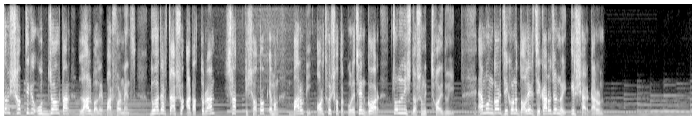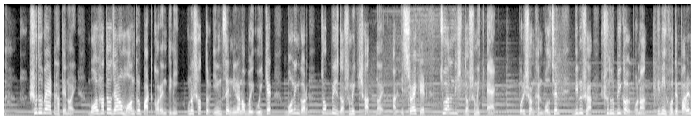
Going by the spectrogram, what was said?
তবে সব থেকে উজ্জ্বল তার লাল বলের পারফরমেন্স দু হাজার রান, সাতটি শতক এবং বারোটি অর্ধশতক করেছেন গড় চল্লিশ দশমিক ছয় দুই। এমন গড় যে কোনো দলের যে কারও জন্যই ঈর্ষার কারণ। শুধু ব্যাট হাতে নয়, বল হাতেও যেন মন্ত্র পাঠ করেন তিনি। উনসত্তর ইনিংসে নিরানব্বই উইকেট, বোলিং গড় চব্বিশ দশমিক সাত নয় আর স্ট্রাইক রেট চুয়াল্লিশ দশমিক এক। পরিসংখ্যান বলছেন দিনুষা শুধু বিকল্প নন, তিনি হতে পারেন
